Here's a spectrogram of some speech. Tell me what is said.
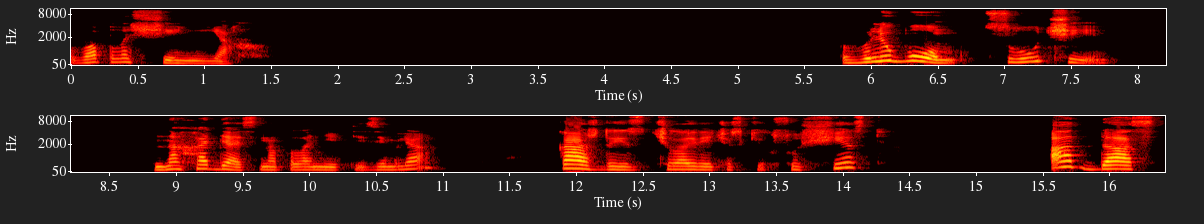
воплощениях. В любом случае находясь на планете Земля, каждый из человеческих существ отдаст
